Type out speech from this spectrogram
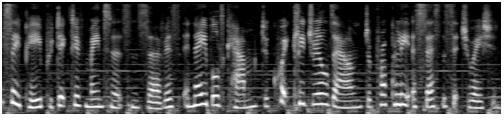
SAP Predictive Maintenance and Service enabled Cam to quickly drill down to properly assess the situation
